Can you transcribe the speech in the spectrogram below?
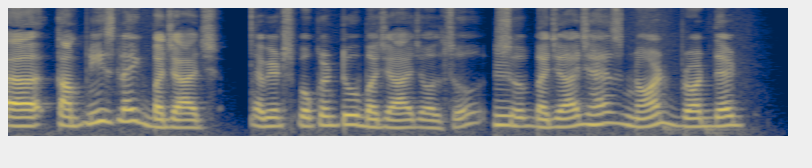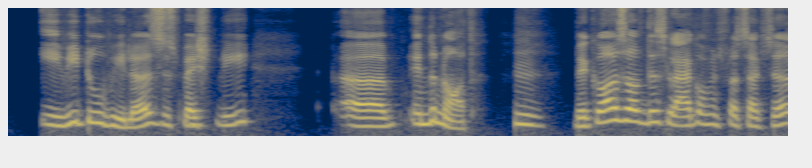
uh, companies like Bajaj, uh, we had spoken to Bajaj also. Hmm. So Bajaj has not brought their EV two wheelers, especially uh, in the north, Hmm. because of this lack of infrastructure.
